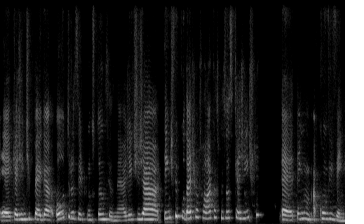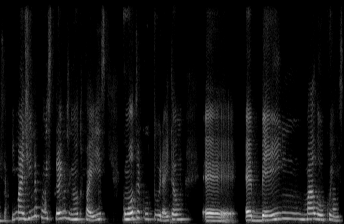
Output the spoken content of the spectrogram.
é, que a gente pega outras circunstâncias, né? A gente já tem dificuldade para falar com as pessoas que a gente é, tem a convivência. Imagina com estranhos em outro país, com outra cultura. Então, é, é bem maluco isso.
